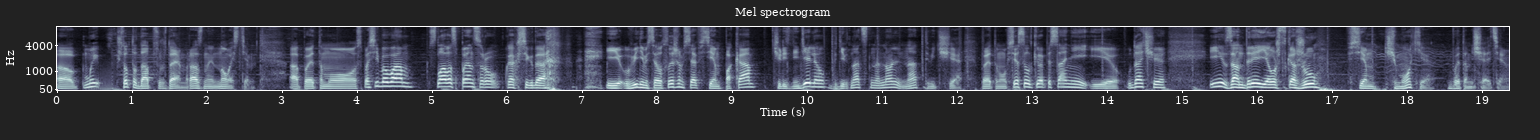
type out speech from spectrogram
э, мы что-то да обсуждаем, разные новости. А, поэтому спасибо вам, слава Спенсеру, как всегда, и увидимся, услышимся, всем пока, через неделю в 19.00 на Твиче. Поэтому все ссылки в описании и удачи. И за Андрея я уж скажу всем чмоки в этом чате.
